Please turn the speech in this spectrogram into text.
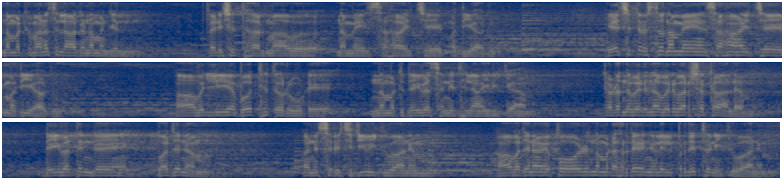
നമുക്ക് മനസ്സിലാകണമെങ്കിൽ പരിശുദ്ധാത്മാവ് നമ്മെ സഹായിച്ചേ മതിയാകൂ. യേശുക്രിസ്തു നമ്മെ സഹായിച്ചേ മതിയാകൂ. ആ വലിയ ബോധ്യത്തോടുകൂടെ നമുക്ക് ദൈവസന്നിധിയിലായിരിക്കാം. കടന്നു വരുന്ന ഒരു വർഷക്കാലം ദൈവത്തിന്റെ വചനം അനുസരിച്ച് ജീവിക്കുവാനും ആ വചനം എപ്പോഴും നമ്മുടെ ഹൃദയങ്ങളിൽ പ്രതിധ്വനിക്കുവാനും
